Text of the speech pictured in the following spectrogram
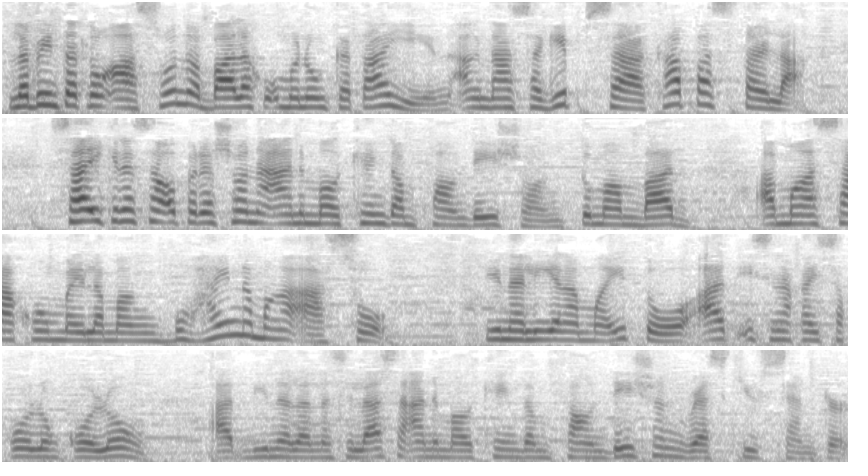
Labintatlong aso na balak umanong katayin ang nasagip sa Kapas Tarlac. Sa ikinasa operasyon ng Animal Kingdom Foundation, tumambad ang mga sakong may lamang buhay na mga aso. Tinalian ang mga ito at isinakay sa kolong-kolong at dinala na sila sa Animal Kingdom Foundation Rescue Center.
